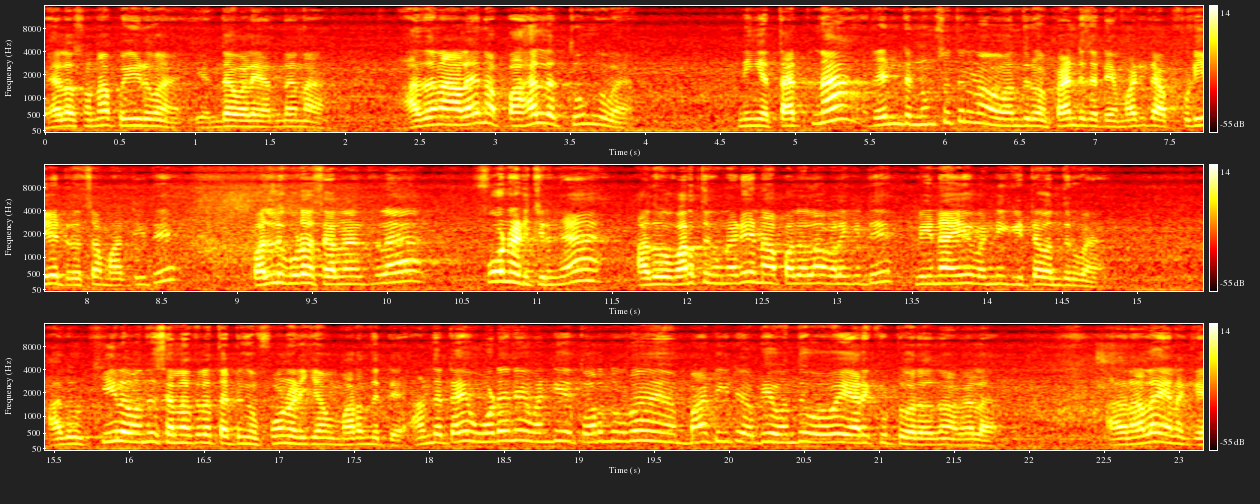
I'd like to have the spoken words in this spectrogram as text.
வேலை சொன்னால் போயிடுவேன். எந்த வேலையாக இருந்தேன்னா. அதனால் நான் பகலில் தூங்குவேன். நீங்கள் தட்டினா ரெண்டு நிமிஷத்தில் நான் வந்துடுவேன் பேண்ட்டு சட்டையை மாட்டிட்டு அப்படியே ட்ரெஸ்ஸை மாற்றிட்டு பல்லு கூட சில நேரத்தில் ஃபோன் அடிச்சிருங்க. அது வரத்துக்கு முன்னாடியே நான் பல்லெல்லாம் விளக்கிட்டு க்ளீனாகி வண்டி கிட்டே வந்துடுவேன் அது கீழே வந்து சில நேரத்தில் தட்டுங்க. ஃபோன் அடிக்காமல் மறந்துட்டு அந்த டைம் உடனே வண்டியை திறந்து விடுவேன் மாட்டிக்கிட்டு அப்படியே வந்து இறக்கி விட்டு வர்றது தான் வேலை. அதனால் எனக்கு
